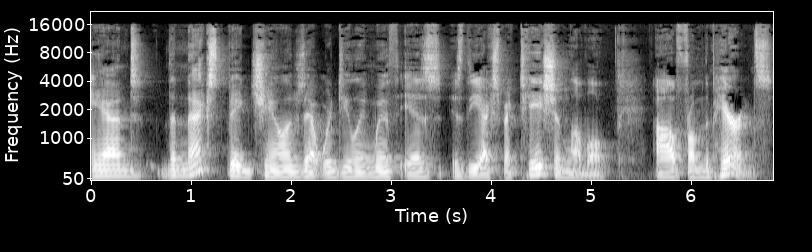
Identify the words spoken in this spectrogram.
And the next big challenge that we're dealing with is, is the expectation level uh, from the parents.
